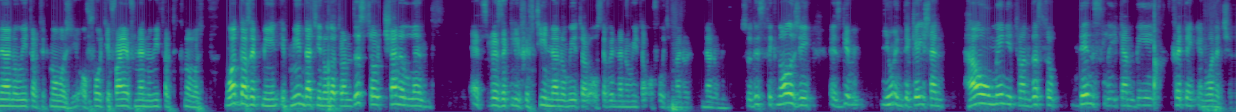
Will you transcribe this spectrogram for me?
nanometer technology or 45 nanometer technology. What does it mean? It means that, you know, the transistor channel length, it's basically 15 nanometer or 7 nanometer or 40 nanometer. So this technology is giving you indication how many transistor densely can be fitting in one chip.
